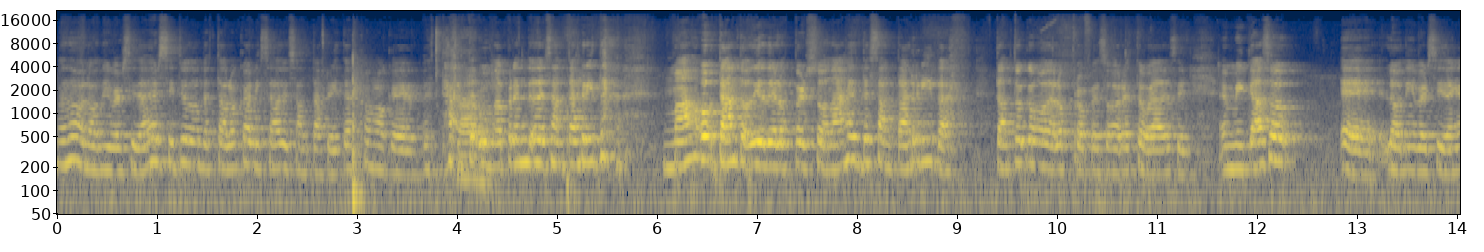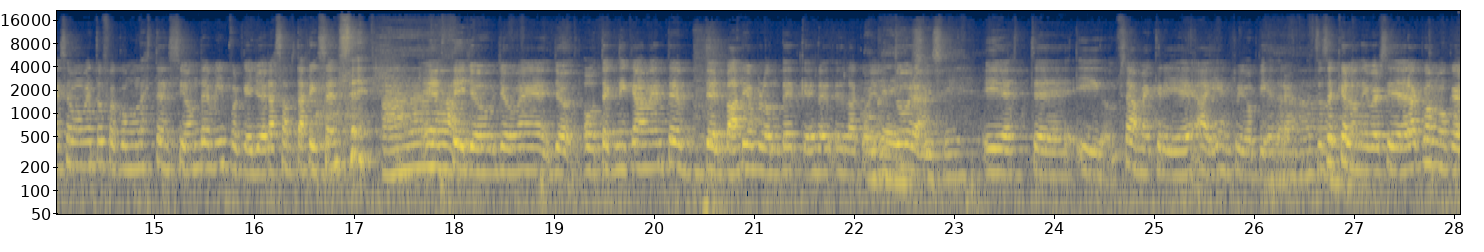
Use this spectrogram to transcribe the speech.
Bueno, la universidad es el sitio donde está localizado y Santa Rita es como que uno aprende de Santa Rita más o tanto de, los personajes de Santa Rita, tanto como de los profesores, te voy a decir. En mi caso, eh, la universidad en ese momento fue como una extensión de mí porque yo era santarricense. Ah. Este, yo, yo me, yo, o técnicamente del barrio Blondet, que es la coyuntura. Y, este, y, o sea, me crié ahí en Río Piedra. Ah. Entonces que la universidad era como que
